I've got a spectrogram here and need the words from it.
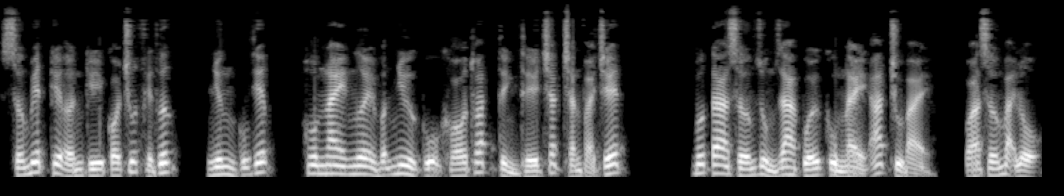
sớm biết kia ấn ký có chút phiền phức, nhưng cũng tiếp hôm nay ngươi vẫn như cụ khó thoát tình thế chắc chắn phải chết. Bước ta sớm dùng ra cuối cùng này át chủ bài, quá sớm bại lộ,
